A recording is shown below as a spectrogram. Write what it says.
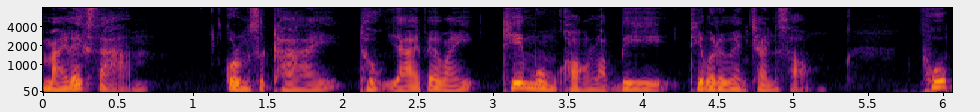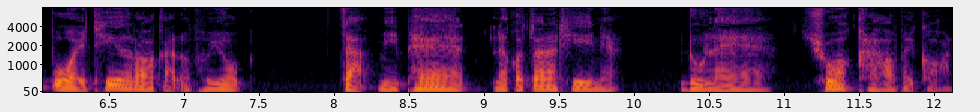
หมายเลข3กลุ่มสุดท้ายถูกย้ายไปไว้ที่มุมของล็อบบี้ที่บริเวณชั้น2ผู้ป่วยที่รอการอพยพ จะมีแพทย์แล้วก็เจ้าหน้าที่เนี่ยดูแลชั่วคราวไปก่อน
